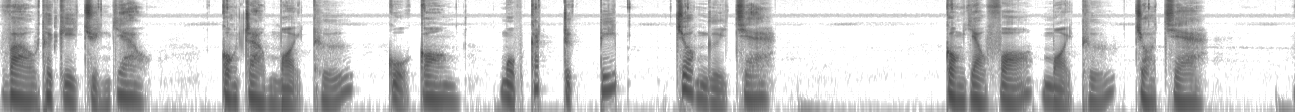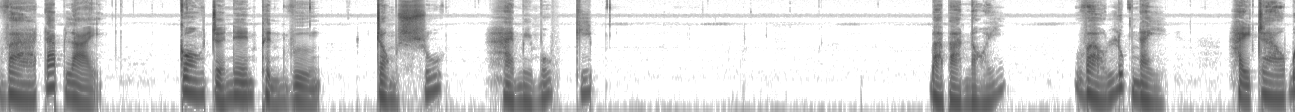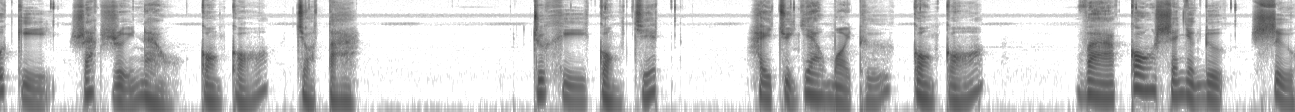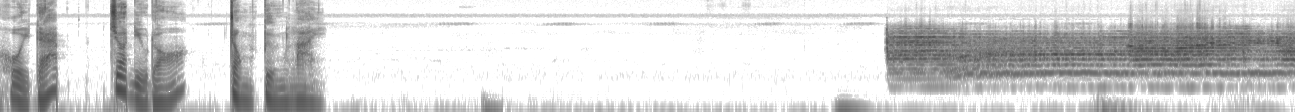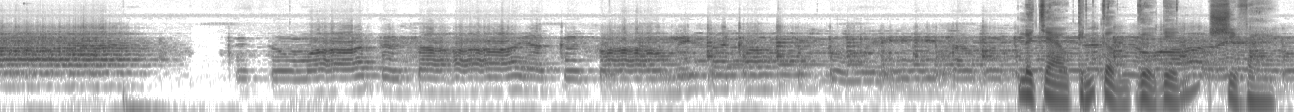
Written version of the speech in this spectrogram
Vào thời kỳ chuyển giao, con trao mọi thứ của con một cách trực tiếp cho người cha. Con giao phó mọi thứ cho cha và đáp lại con trở nên thịnh vượng trong suốt 21 kiếp. Bà bà nói, vào lúc này, hãy trao bất kỳ rác rưởi nào con có cho ta. Trước khi con chết, hãy chuyển giao mọi thứ con có và con sẽ nhận được sự hồi đáp cho điều đó trong tương lai. Lời chào kính cận gửi đến Shiva.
